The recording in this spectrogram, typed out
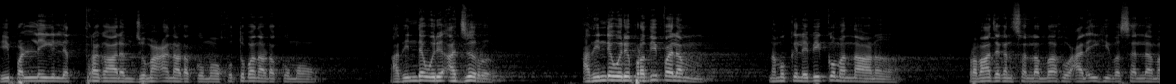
ഈ പള്ളിയിൽ എത്ര കാലം ജുമ നടക്കുമോ ഹുത്തുബ നടക്കുമോ? അതിന്റെ ഒരു അജിർ അതിന്റെ ഒരു പ്രതിഫലം നമുക്ക് ലഭിക്കുമെന്നാണ് പ്രവാചകൻ സല്ലാഹു അലൈഹി വസല്ലമ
